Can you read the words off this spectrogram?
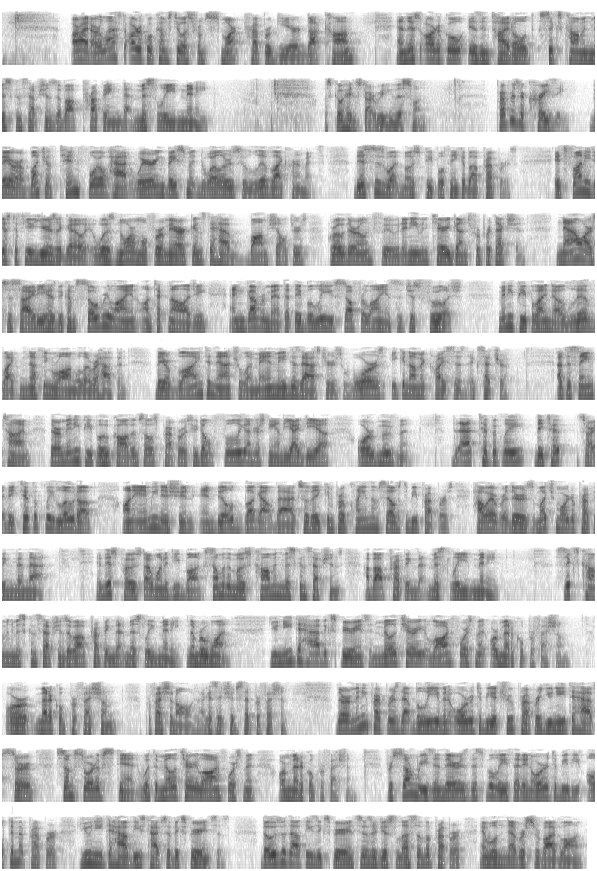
All right, our last article comes to us from SmartPrepperGear.com. And this article is entitled Six Common Misconceptions About Prepping That Mislead Many. Let's go ahead and start reading this one. Preppers are crazy. They are a bunch of tinfoil hat wearing basement dwellers who live like hermits. This is what most people think about preppers. It's funny, just a few years ago, it was normal for Americans to have bomb shelters, grow their own food, and even carry guns for protection. Now our society has become so reliant on technology and government that they believe self reliance is just foolish. Many people I know live like nothing wrong will ever happen. They are blind to natural and man made disasters, wars, economic crisis, etc. At the same time, there are many people who call themselves preppers who don't fully understand the idea or movement. That typically they sorry, they typically load up on ammunition and build bug out bags so they can proclaim themselves to be preppers. However, there is much more to prepping than that. In this post, I want to debunk some of the most common misconceptions about prepping that mislead many. Six common misconceptions about prepping that mislead many. Number one, you need to have experience in military, law enforcement, or medical profession. Or medical profession, professional, I guess I should have said profession. There are many preppers that believe in order to be a true prepper, you need to have served some sort of stint with the military, law enforcement, or medical profession. For some reason, there is this belief that in order to be the ultimate prepper, you need to have these types of experiences. Those without these experiences are just less of a prepper and will never survive long.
